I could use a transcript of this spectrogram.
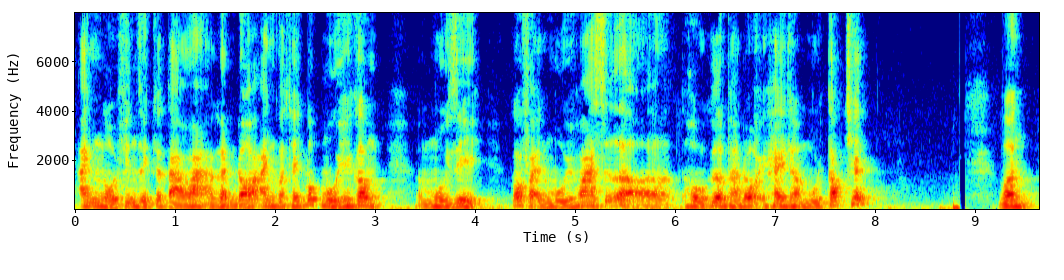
anh ngồi phiên dịch cho tàu Hoa gần đó anh có thấy bốc mùi hay không? Mùi gì? Có phải là mùi hoa sữa ở Hồ Gươm Hà Nội hay là mùi cóc chết? Vâng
